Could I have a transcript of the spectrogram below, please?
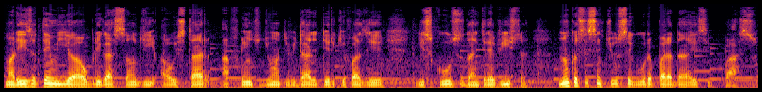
Marisa temia a obrigação de, ao estar à frente de uma atividade, ter que fazer discursos da entrevista nunca se sentiu segura para dar esse passo,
